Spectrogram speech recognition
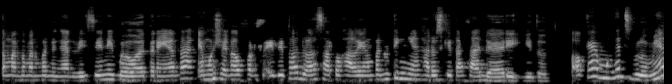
teman-teman pendengar di sini bahwa ternyata emotional first aid itu adalah satu hal yang penting yang harus kita sadari gitu. Oke, mungkin sebelumnya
